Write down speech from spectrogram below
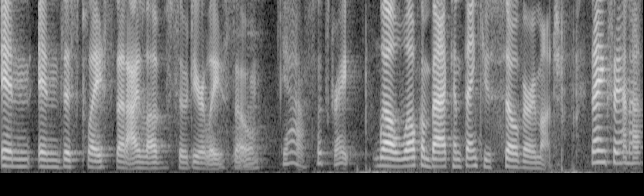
in in this place that I love so dearly. So, mm-hmm. yeah, so it's great. Well, welcome back and thank you so very much. Thanks, Anna.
